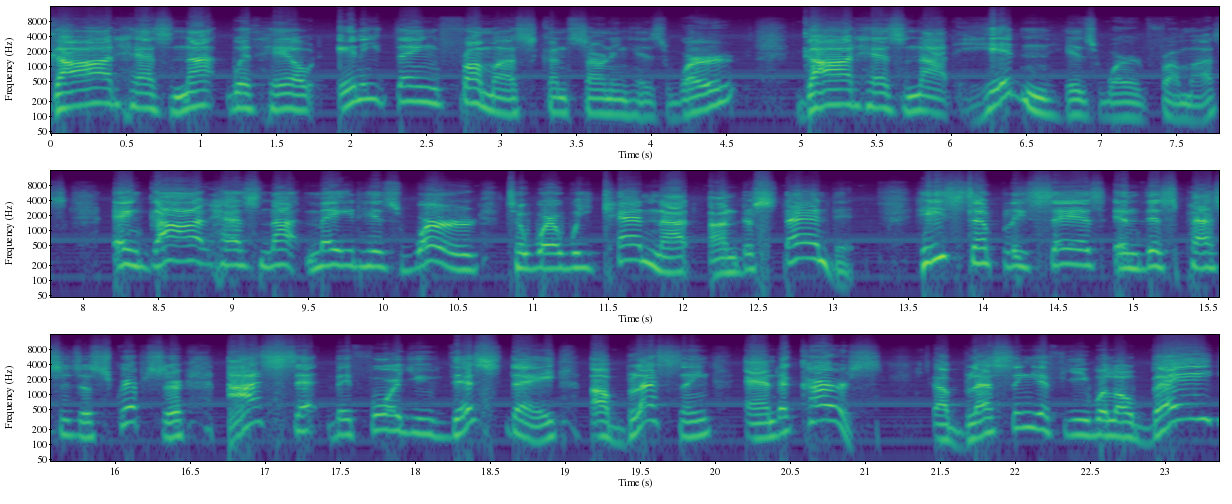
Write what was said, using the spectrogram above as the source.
God has not withheld anything from us concerning his word. God has not hidden his word from us. And God has not made his word to where we cannot understand it. He simply says in this passage of scripture, I set before you this day a blessing and a curse. A blessing if ye will obey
